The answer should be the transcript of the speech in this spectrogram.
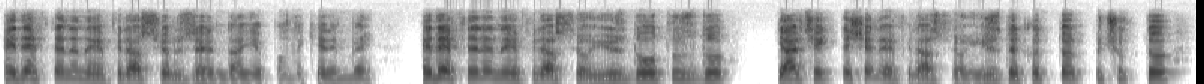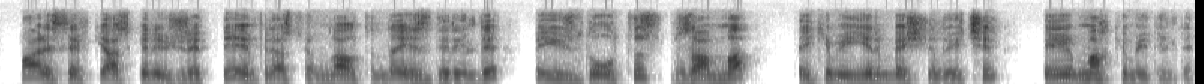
hedeflenen enflasyon üzerinden yapıldı Kerim Bey. Hedeflenen enflasyon %30'du. Gerçekleşen enflasyon %44,5'tu. Maalesef ki asgari ücretli enflasyonun altında ezdirildi ve %30 zamma 2025 yılı için e, mahkum edildi.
